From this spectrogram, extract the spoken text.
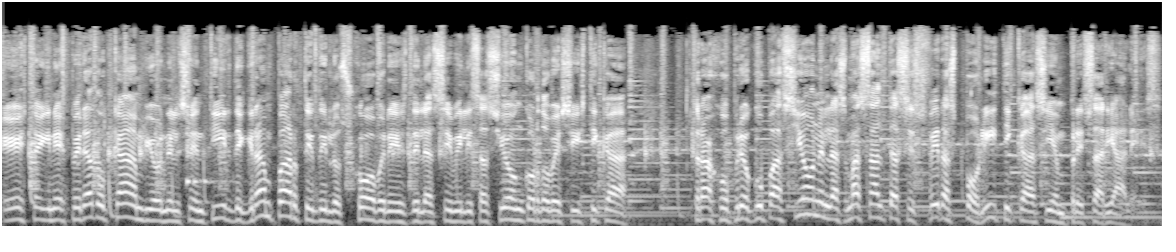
Este inesperado cambio en el sentir de gran parte de los jóvenes de la civilización cordobesística trajo preocupación en las más altas esferas políticas y empresariales.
